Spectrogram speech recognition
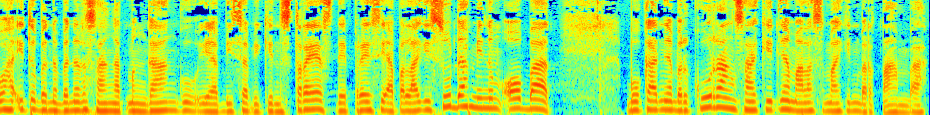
Wah itu benar-benar sangat mengganggu ya bisa bikin stres, depresi apalagi sudah minum obat. Bukannya berkurang sakitnya malah semakin bertambah.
